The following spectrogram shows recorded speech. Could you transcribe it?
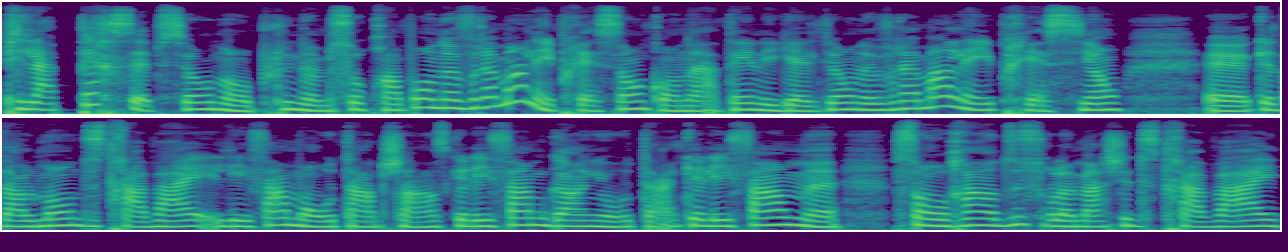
puis la perception non plus ne me surprend pas. On a vraiment l'impression qu'on a atteint l'égalité. On a vraiment l'impression euh, que dans le monde du travail, les femmes ont autant de chances, que les femmes gagnent autant, que les femmes euh, sont rendues sur le marché du travail,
